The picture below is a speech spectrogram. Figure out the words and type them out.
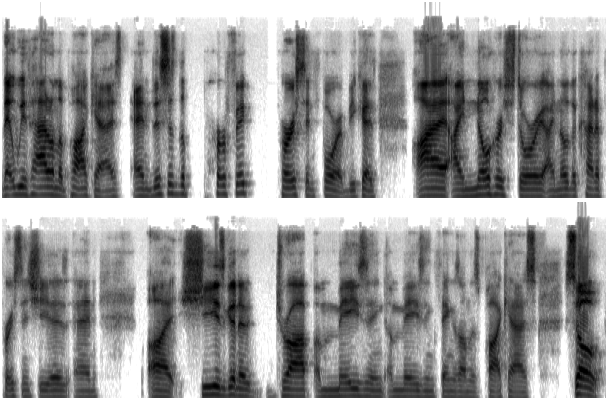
that we've had on the podcast, and this is the perfect person for it because I I know her story, I know the kind of person she is, and uh, she is gonna drop amazing, amazing things on this podcast. So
